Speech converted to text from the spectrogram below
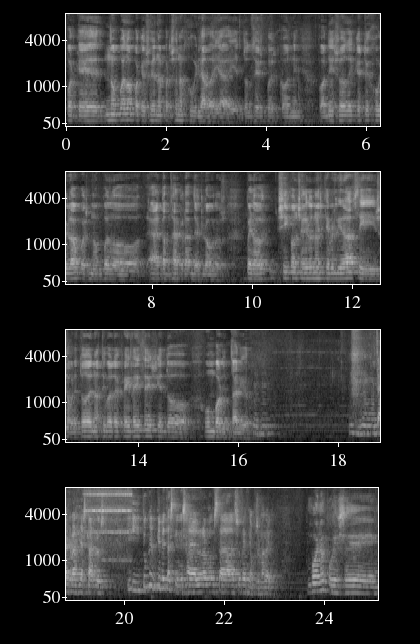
porque no puedo porque soy una persona jubilada ya, y entonces pues con, con eso de que estoy jubilado pues no puedo alcanzar grandes logros. Pero sí conseguir una estabilidad y sobre todo en activos de Felices siendo un voluntario. Muchas gracias, Carlos. ¿Y tú qué, qué metas tienes a lo largo de esta asociación, José Manuel? Bueno, pues eh,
